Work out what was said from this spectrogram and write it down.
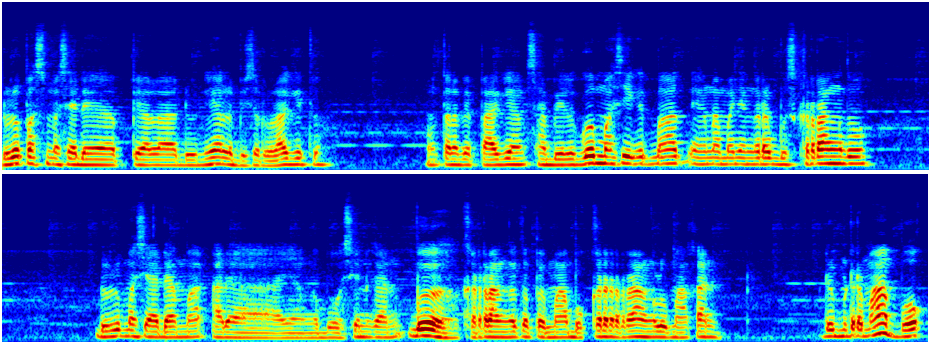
Dulu pas masih ada piala dunia lebih seru lagi tuh. Nonton sampai pagi sambil gue masih inget banget yang namanya ngerebus kerang tuh. Dulu masih ada ada yang ngebosin kan beh kerang itu sampai mabuk kerang lu makan bener-bener mabok.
